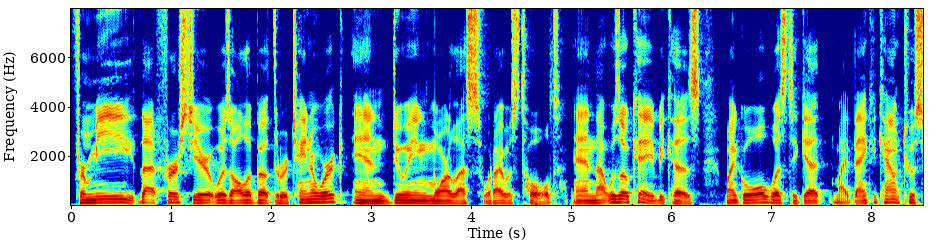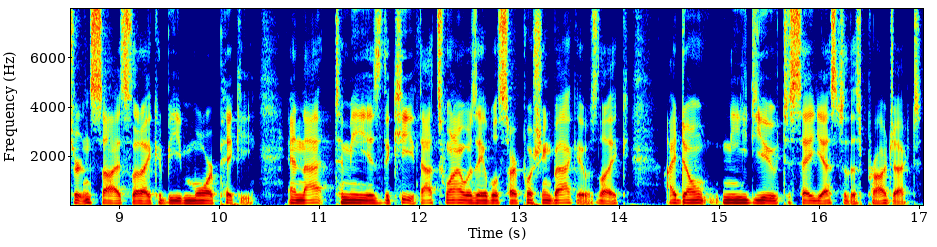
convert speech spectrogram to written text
for me, that first year, it was all about the retainer work and doing more or less what I was told. And that was okay because my goal was to get my bank account to a certain size so that I could be more picky. And that to me is the key. That's when I was able to start pushing back. It was like, I don't need you to say yes to this project.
